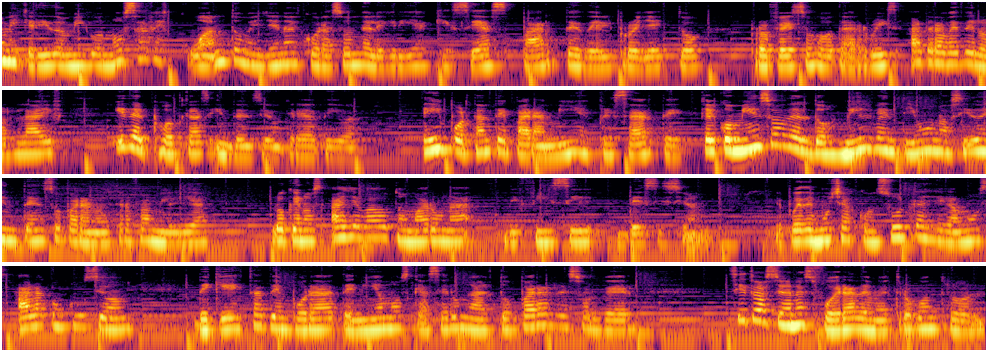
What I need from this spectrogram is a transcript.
mi querido amigo, no sabes cuánto me llena el corazón de alegría que seas parte del proyecto Profesor J. Ruiz a través de los live y del podcast Intención Creativa. Es importante para mí expresarte que el comienzo del 2021 ha sido intenso para nuestra familia, lo que nos ha llevado a tomar una difícil decisión. Después de muchas consultas llegamos a la conclusión de que esta temporada teníamos que hacer un alto para resolver situaciones fuera de nuestro control,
